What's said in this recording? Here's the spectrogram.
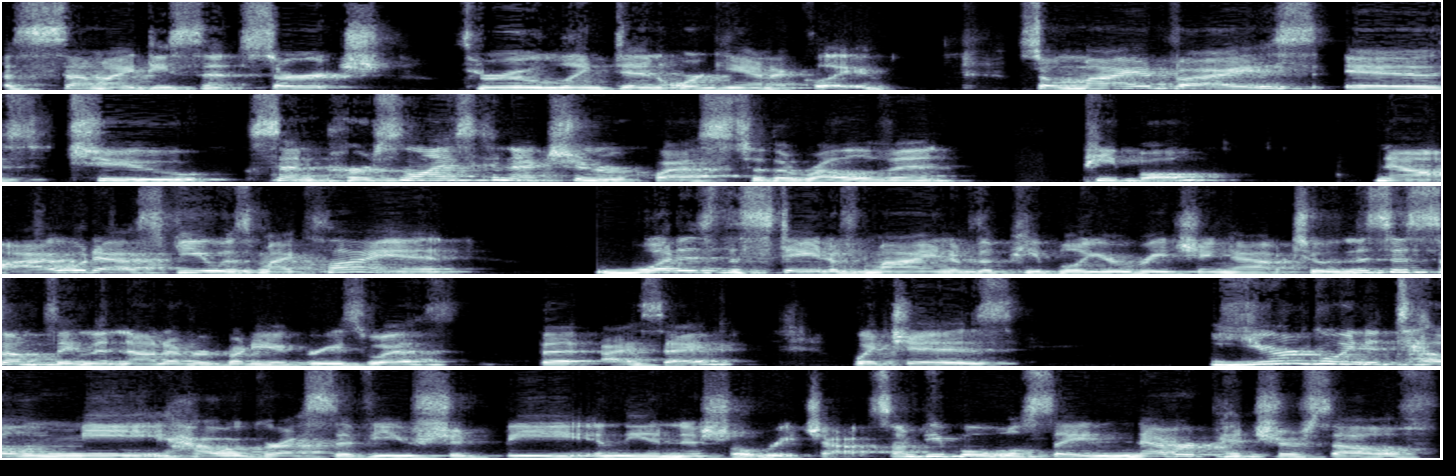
a semi decent search through LinkedIn organically. So, my advice is to send personalized connection requests to the relevant people now, I would ask you as my client, what is the state of mind of the people you're reaching out to? And this is something that not everybody agrees with that I say, which is you're going to tell me how aggressive you should be in the initial reach out. Some people will say, never pitch yourself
